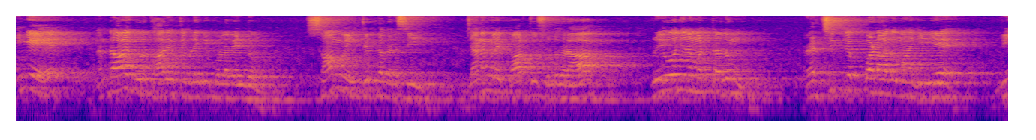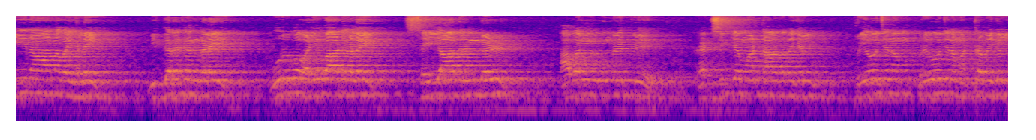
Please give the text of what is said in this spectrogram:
இங்கே நன்றாக ஒரு காரியத்தை விளங்கிக் கொள்ள வேண்டும். சாமுவேல் தீர்க்கதரிசி ஜனங்களை பார்த்து சொல்லுகிறார் பிரயோஜனமற்றதும் ரட்சிக்கப்படாதுமாகிய வீணானவைகளை விக்கிரகங்களை உருவ வழிபாடுகளை செய்யாதிருங்கள். அவள் உங்களுக்கு ரட்சிக்க மாட்டாதவைகள் பிரயோஜனம் பிரயோஜனமற்றவைகள்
